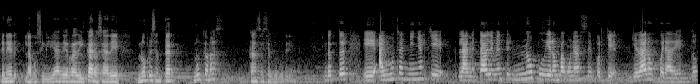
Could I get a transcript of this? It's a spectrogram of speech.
tener la posibilidad de erradicar, o sea, de no presentar nunca más cáncer cervicouterino. Doctor, eh, hay muchas niñas que lamentablemente no pudieron vacunarse porque quedaron fuera de esto.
